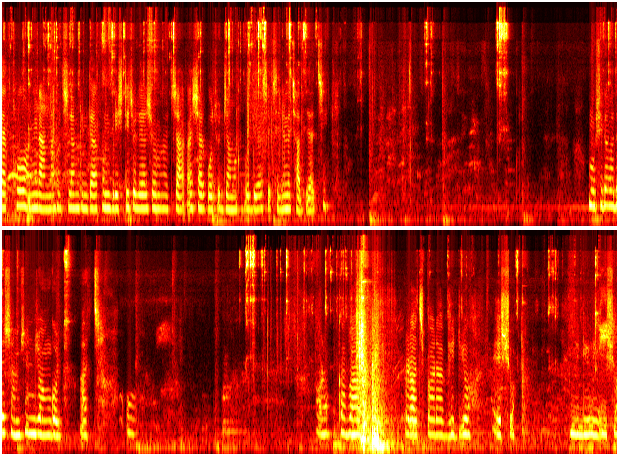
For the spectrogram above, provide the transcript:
দেখো, আমি রান্না করছিলাম, কিন্তু এখন বৃষ্টি চলে আসবে মনে হচ্ছে আকাশ আর প্রচুর জামা কাপড় দিয়ে আসে, সেই জন্য ছাদে যাচ্ছি। মুর্শিদাবাদের শামশান জঙ্গল আচ্ছা ও। অরক্কাবাদ, রাজপাড়া, ভিডিও, এসো ভিডিও, এসো।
